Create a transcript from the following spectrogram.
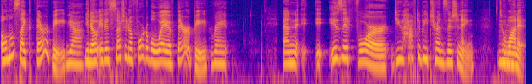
almost like therapy. Yeah. You know, it is such an affordable way of therapy. Right. And is it for, do you have to be transitioning to mm. want it?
